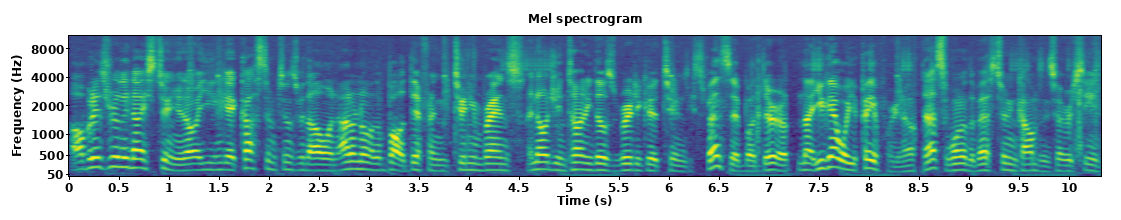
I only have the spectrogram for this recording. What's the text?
Oh, but it's really nice tune, you know, you can get custom tunes with that one. I don't know about different tuning brands. I know Gintani does really good tunes. Expensive, but they're not, you get what you pay for, you know. That's one of the best tuning companies I've ever seen.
